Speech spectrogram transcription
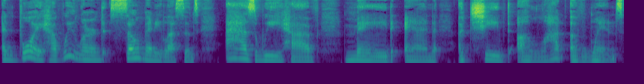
And boy, have we learned so many lessons as we have made and achieved a lot of wins.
